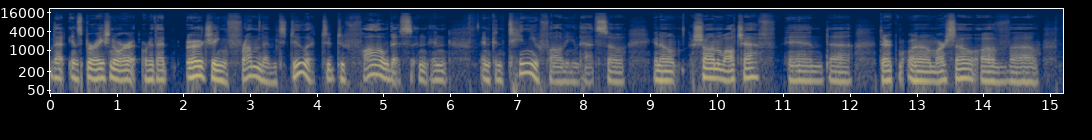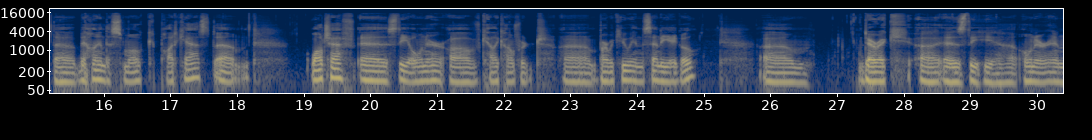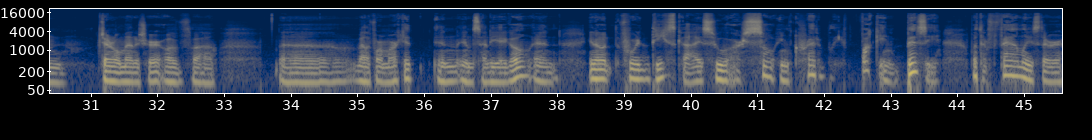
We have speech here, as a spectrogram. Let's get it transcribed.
that inspiration or, or that urging from them to do it, to, to follow this and, and, and continue following that. So, you know, Shawn Walchef and, uh, Derek uh, Marceau of, uh, the Behind the Smoke podcast, um, Walchef is the owner of Cali Comfort uh, Barbecue in San Diego. Um, Derek uh, is the uh, owner and general manager of uh, uh, Valley Farm Market in, in San Diego. And, you know, for these guys who are so incredibly fucking busy with their families, their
